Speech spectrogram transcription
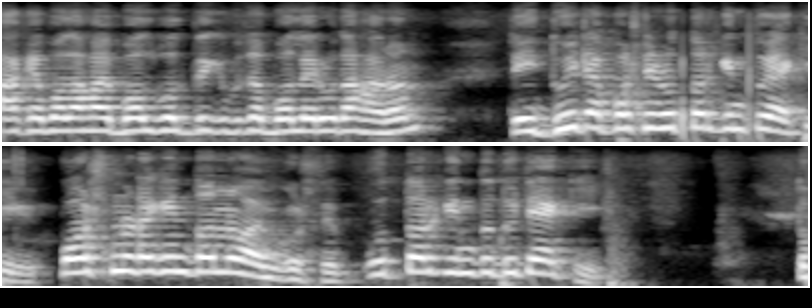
কাকে বলা হয়, বল বলতে কি বুঝো বলের উদাহরণ। তো এই দুইটা প্রশ্নের উত্তর কিন্তু একই। প্রশ্নটা কিন্তু অন্যভাবে করছে, উত্তর কিন্তু দুইটা একই। তো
